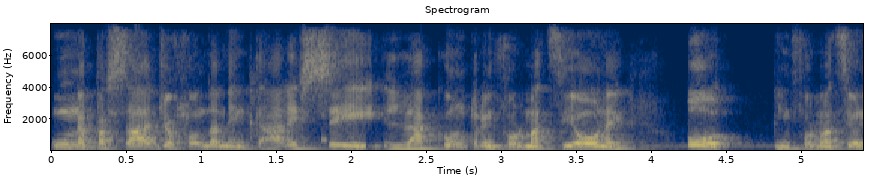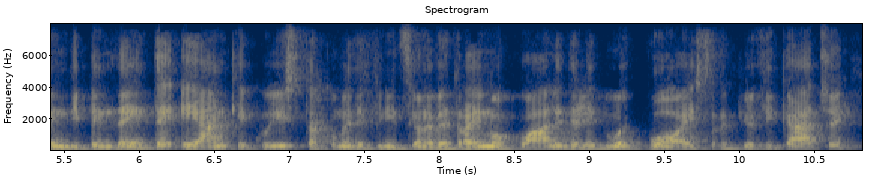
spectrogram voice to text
un passaggio fondamentale, se la controinformazione o informazione indipendente, e anche questa come definizione vedremo quale delle due può essere più efficace,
